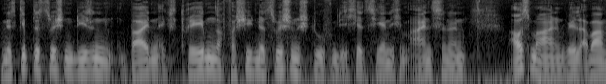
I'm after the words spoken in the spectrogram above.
Und jetzt gibt es zwischen diesen beiden Extremen noch verschiedene Zwischenstufen, die ich jetzt hier nicht im Einzelnen ausmalen will. Aber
